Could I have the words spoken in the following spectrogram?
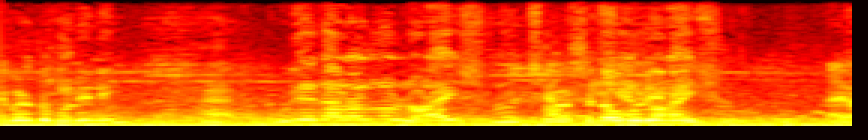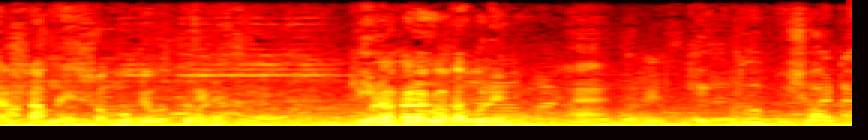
এবারে তো বলিনি। হ্যাঁ ঘুরে দাঁড়ানোর লড়াই শুরু সেটাও বলিনি। লড়াই শুরু। এবার সামনে সম্মুখে বলতে পারে ঘোরাফেরার কথা বলিনি। হ্যাঁ কিন্তু বিষয়টা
